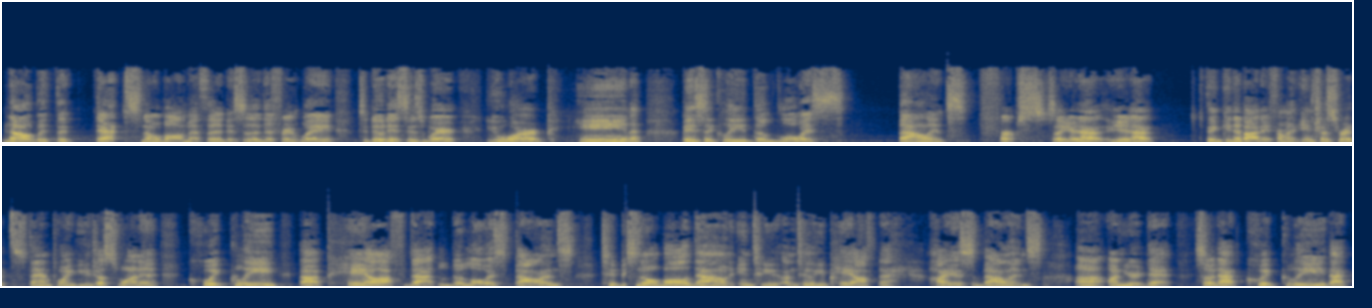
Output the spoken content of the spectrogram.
Now, with the debt snowball method, this is a different way to do this, is where you are paying basically the lowest balance first. So you're not you're not thinking about it from an interest rate standpoint. You just want to quickly uh, pay off that the lowest balance to be snowball down into until you pay off the highest balance uh, on your debt. So that quickly that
